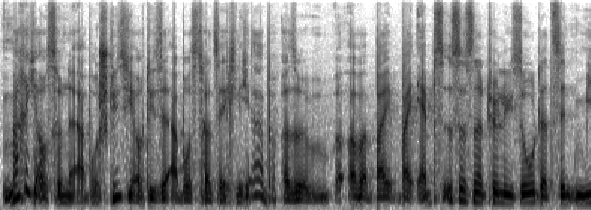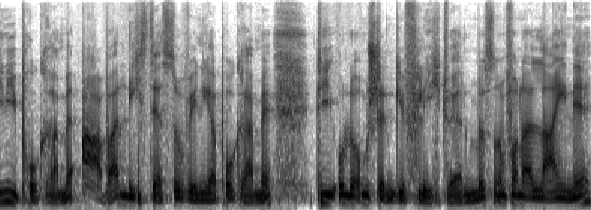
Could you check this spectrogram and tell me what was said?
mache ich auch so eine Abo, schließe ich auch diese Abos tatsächlich ab. Also, aber bei, bei Apps ist es natürlich so, das sind Mini-Programme, aber nichtsdestoweniger Programme, die unter Umständen gepflegt werden müssen und von alleine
